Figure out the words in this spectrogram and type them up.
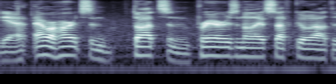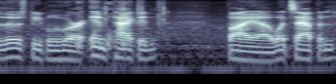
Yeah, our hearts and thoughts and prayers and all that stuff go out to those people who are impacted by uh, what's happened.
